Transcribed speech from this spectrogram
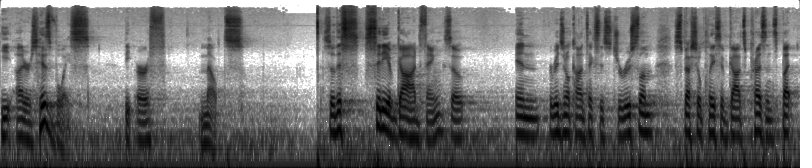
He utters his voice, the earth melts. So, this city of God thing, so in original context, it's Jerusalem, special place of God's presence. But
